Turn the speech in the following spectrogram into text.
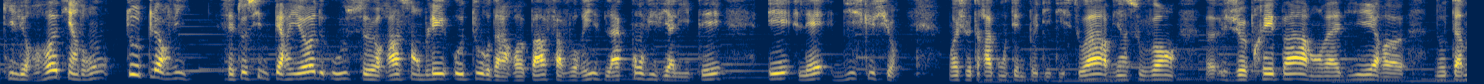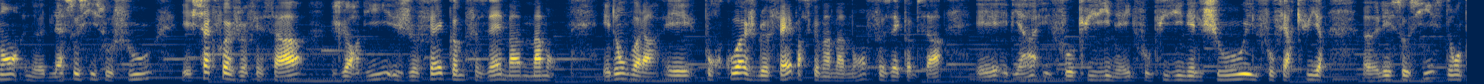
qu'ils retiendront toute leur vie. C'est aussi une période où se rassembler autour d'un repas favorise la convivialité et les discussions. Moi, je vais te raconter une petite histoire. Bien souvent, euh, je prépare, on va dire, euh, notamment euh, de la saucisse au chou. Et chaque fois que je fais ça, je leur dis, je fais comme faisait ma maman. Et donc voilà. Et pourquoi je le fais? Parce que ma maman faisait comme ça. Et eh bien, il faut cuisiner. Il faut cuisiner le chou. Il faut faire cuire les saucisses. Donc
